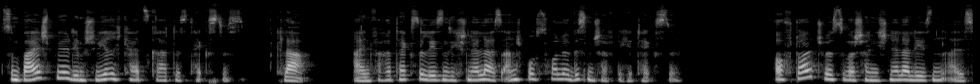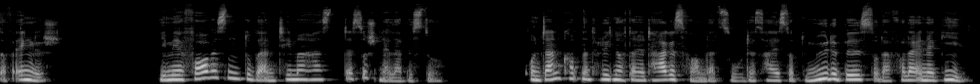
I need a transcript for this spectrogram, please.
Zum Beispiel dem Schwierigkeitsgrad des Textes. Klar, einfache Texte lesen sich schneller als anspruchsvolle wissenschaftliche Texte. Auf Deutsch wirst du wahrscheinlich schneller lesen als auf Englisch. Je mehr Vorwissen du beim Thema hast, desto schneller bist du. Und dann kommt natürlich noch deine Tagesform dazu, das heißt, ob du müde bist oder voller Energie,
